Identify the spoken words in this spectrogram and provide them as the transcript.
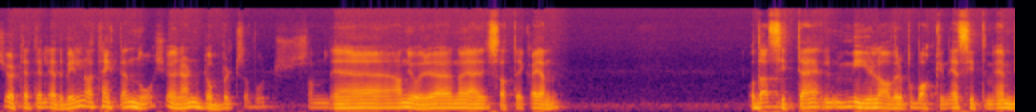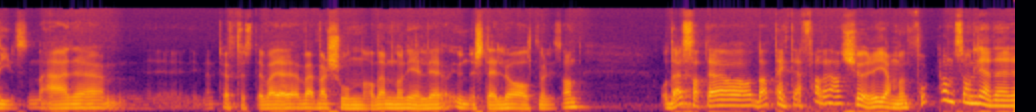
kjørte etter lederbilen, og jeg tenkte nå kjører han dobbelt så fort som det han gjorde når jeg satt i Cayennen. Og da sitter jeg mye lavere på bakken. Jeg sitter med en bil som er eh, den tøffeste ver- ver- versjonen av dem når det gjelder understell og alt mulig sånn. Og der satt jeg, og da tenkte jeg fader, han kjører jammen fort, han som leder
